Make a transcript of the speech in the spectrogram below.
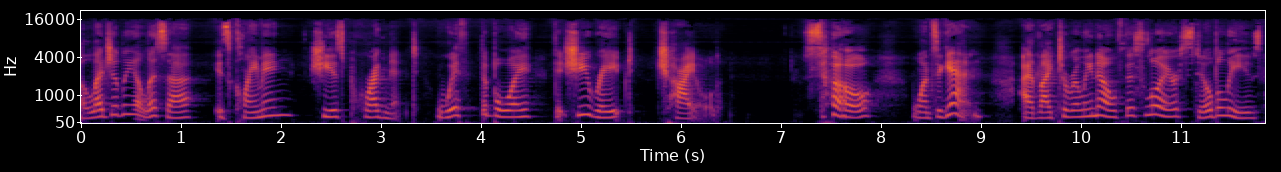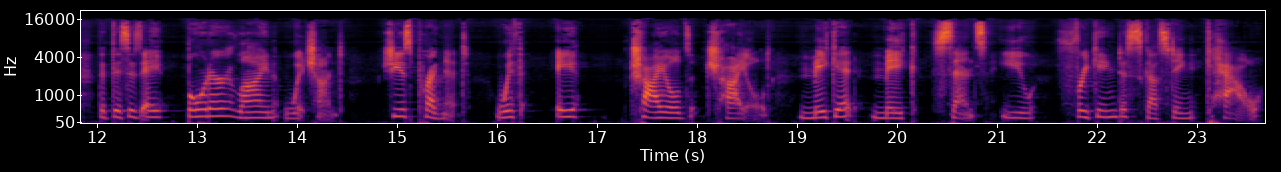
allegedly Alissa is claiming she is pregnant with the boy that she raped child. So, once again, I'd like to really know if this lawyer still believes that this is a borderline witch hunt. She is pregnant with a child's child. Make it make sense, you freaking disgusting cow.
